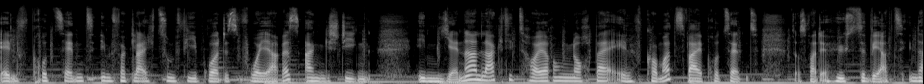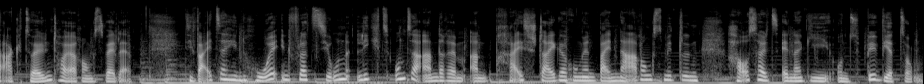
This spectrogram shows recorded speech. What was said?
11 Prozent im Vergleich zum Februar des Vorjahres angestiegen. Im Jänner lag die Teuerung noch bei 11,2 Prozent. Das war der höchste Wert in der aktuellen Teuerungswelle. Die weiterhin hohe Inflation liegt unter anderem an Preissteigerungen bei Nahrungsmitteln, Haushaltsenergie und Bewirtung.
